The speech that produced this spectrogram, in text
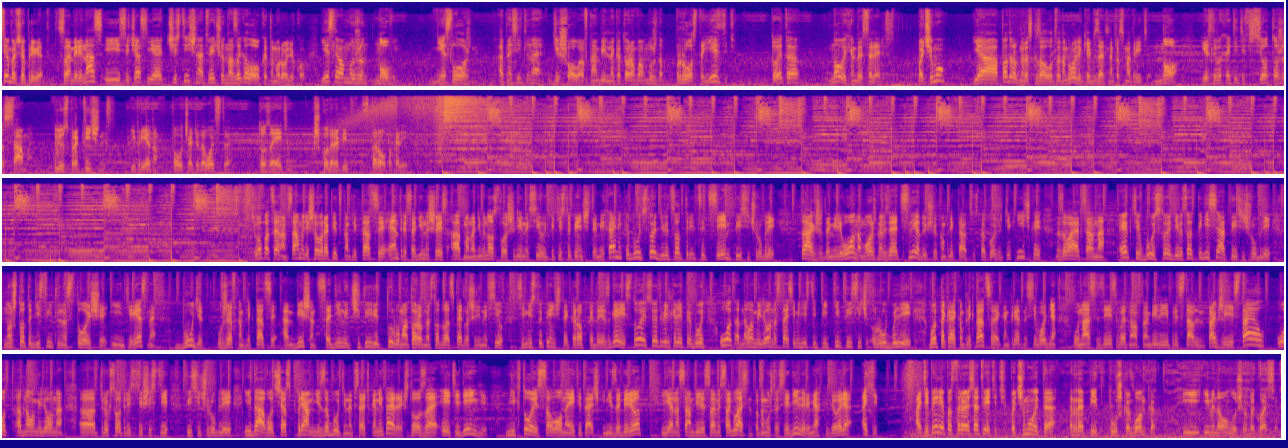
Всем большой привет! С вами Ренас, и сейчас я частично отвечу на заголовок этому ролику. Если вам нужен новый, несложный, относительно дешевый автомобиль, на котором вам нужно просто ездить, то это новый Hyundai Solaris. Почему? Я подробно рассказал вот в этом ролике, обязательно посмотрите. Но, если вы хотите все то же самое, плюс практичность, и при этом получать удовольствие, то за этим Шкода Rapid второго поколения. Чего по ценам? Самый дешевый Rapid в комплектации Entry с 1.6 Atmo на 90 лошадиных сил и пятиступенчатой механикой будет стоить 937 тысяч рублей. Также до миллиона можно взять следующую комплектацию с такой же техничкой. Называется она Active, будет стоить 950 тысяч рублей. Но что-то действительно стоящее и интересное будет уже в комплектации Ambition с 1.4 турбомотором на 125 лошадиных сил, 7-ступенчатой коробкой DSG. И стоить все это великолепие будет от 1 миллиона 175 тысяч рублей. Вот такая комплектация комплектация конкретно сегодня у нас здесь в этом автомобиле и представлена. Также есть стайл от 1 миллиона 336 э, тысяч рублей. И да, вот сейчас прям не забудьте написать в комментариях, что за эти деньги никто из салона эти тачки не заберет. И я на самом деле с вами согласен, потому что все дилеры, мягко говоря, ахи. А теперь я постараюсь ответить, почему это Rapid пушка-гонка и именно он лучший в Б-классе.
